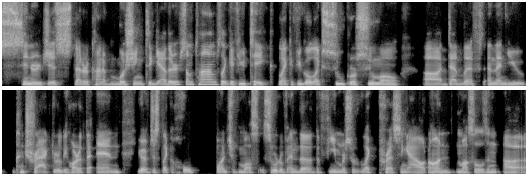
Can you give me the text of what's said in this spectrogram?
synergists that are kind of mushing together sometimes. Like if you take, like if you go like super sumo uh, deadlift and then you contract really hard at the end, you have just like a whole bunch of muscles sort of and the the femur sort of like pressing out on muscles and uh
